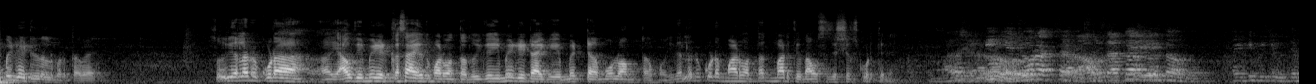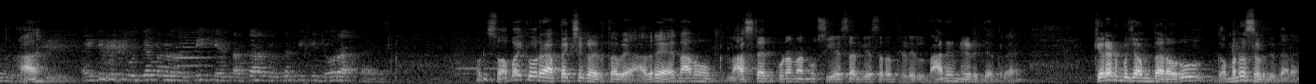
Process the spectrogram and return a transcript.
ಇಮಿಡಿಯೇಟ್ ಇದರಲ್ಲಿ ಬರ್ತವೆ. ಸೊ ಇವೆಲ್ಲರೂ ಕೂಡ ಯಾವುದು ಇಮಿಡಿಯೇಟ್ ಕಸ ಇದು ಮಾಡುವಂಥದ್ದು ಈಗ ಇಮಿಡಿಯೇಟ್ ಆಗಿ ಮೆಟ್ಟ ಟರ್ಮು ಲಾಂಗ್ ಟರ್ಮು ಇದೆಲ್ಲನೂ ಕೂಡ ಮಾಡುವಂಥದ್ದು ಮಾಡ್ತೀವಿ. ನಾವು ಸಜೆಷನ್ಸ್ ಕೊಡ್ತೀನಿ. ನೋಡಿ ಸ್ವಾಭಾವಿಕವರ ಅಪೇಕ್ಷೆಗಳಿರ್ತವೆ. ಆದರೆ ನಾನು ಲಾಸ್ಟ್ ಟೈಮ್ ಕೂಡ ನಾನು ಸಿ ಎಸ್ ಆರ್ಗೆ ಸರ್ ಅಂತ ಹೇಳಿಲ್ಲ. ನಾನೇನು ಹೇಳಿದ್ದೆ ಅಂದರೆ ಕಿರಣ್ ಮುಜಾಮ್ದಾರ್ ಅವರು ಗಮನ ಸೆಳೆದಿದ್ದಾರೆ.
